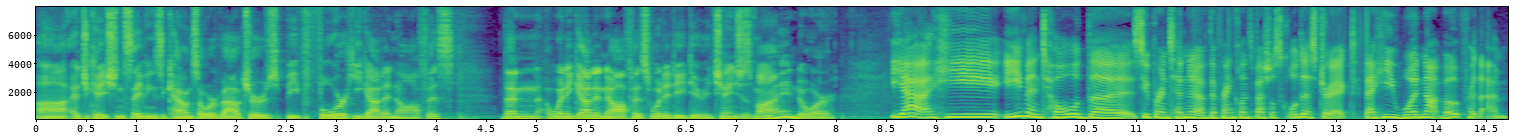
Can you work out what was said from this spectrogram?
uh, education savings accounts or vouchers before he got into office. Then, when he got into office, what did he do? He changed his mind, or Yeah, he even told the superintendent of the Franklin Special School District that he would not vote for them.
